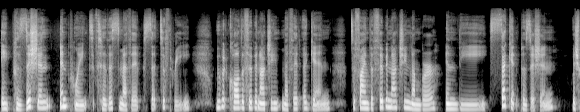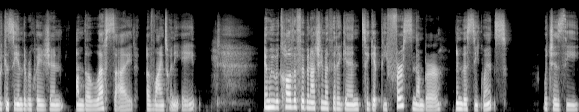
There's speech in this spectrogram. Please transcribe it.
a position endpoint to this method set to 3, we would call the Fibonacci method again to find the Fibonacci number in the second position, which we can see in the equation on the left side of line 28. And we would call the Fibonacci method again to get the first number in this sequence, which is the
